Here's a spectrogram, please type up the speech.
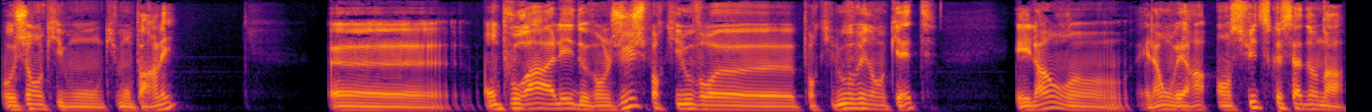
aux gens qui vont, qui vont parler, euh, on pourra aller devant le juge pour qu'il ouvre, euh, pour qu'il ouvre une enquête. Et là, on, et là, on verra ensuite ce que ça donnera.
